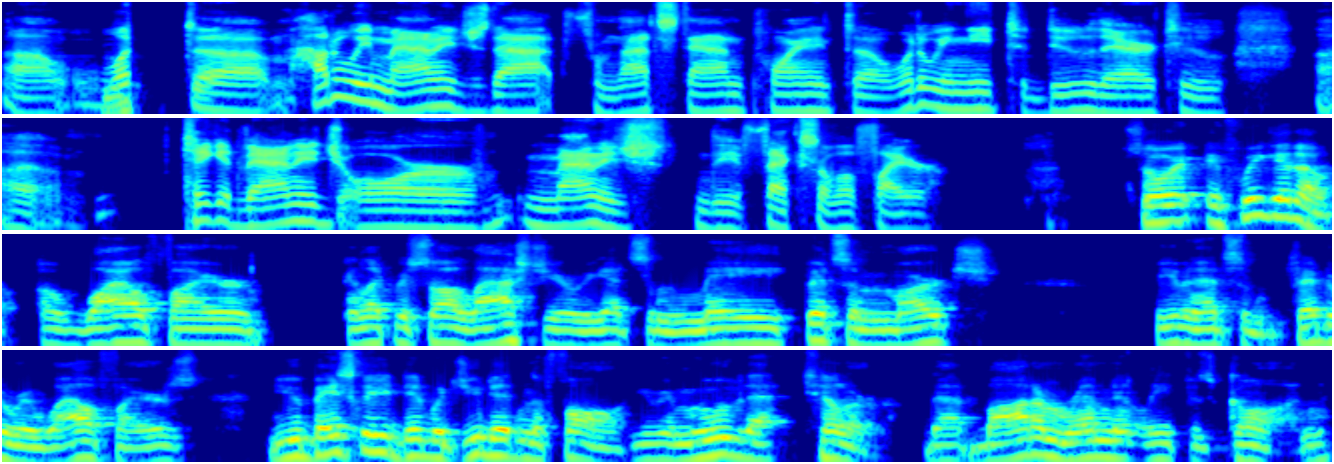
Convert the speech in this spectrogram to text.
Uh, mm-hmm. What um, how do we manage that from that standpoint? Uh, what do we need to do there to uh, take advantage or manage the effects of a fire? So if we get a, a wildfire, and like we saw last year, we had some May, had some March, we even had some February wildfires. You basically did what you did in the fall. You removed that tiller. That bottom remnant leaf is gone.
